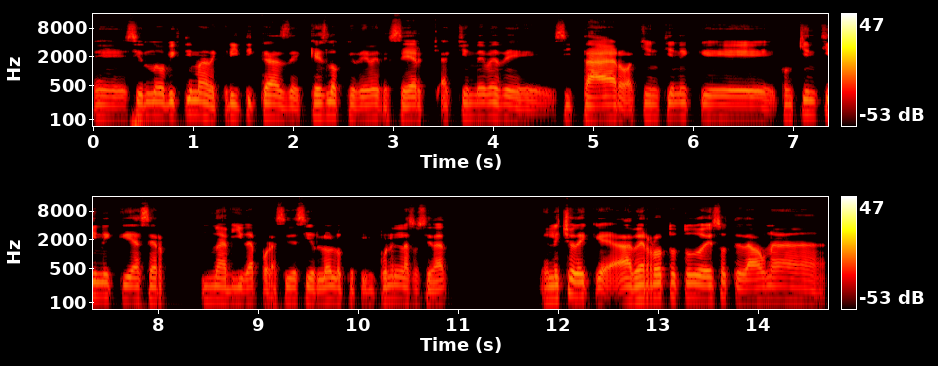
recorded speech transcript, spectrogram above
eh, siendo víctima de críticas de qué es lo que debe de ser, a quién debe de citar o a quién tiene que, con quién tiene que hacer una vida, por así decirlo, lo que te impone la sociedad. El hecho de que haber roto todo eso te da una,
